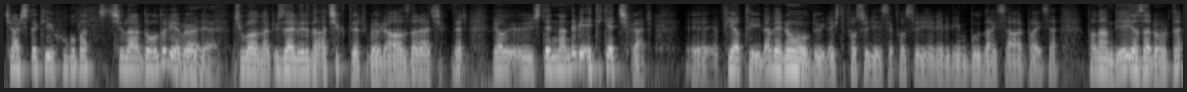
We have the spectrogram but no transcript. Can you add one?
çarşıdaki hububatçılarda olur ya böyle Evet, çuvallar. Üzerleri de açıktır. Böyle ağızları açıktır. Ve üstlerinden de bir etiket çıkar. E, fiyatıyla ve ne olduğuyla işte fasulyesi fasulye ne bileyim buğdaysa arpaysa falan diye yazar orada.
